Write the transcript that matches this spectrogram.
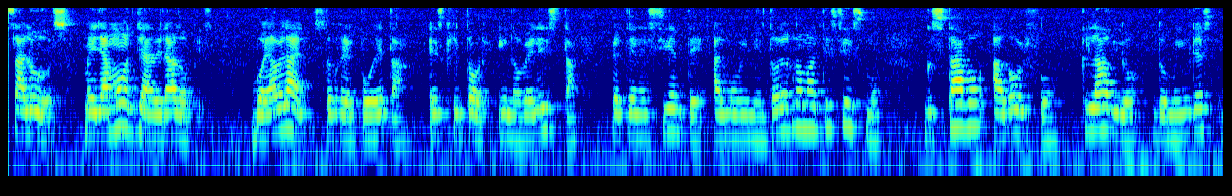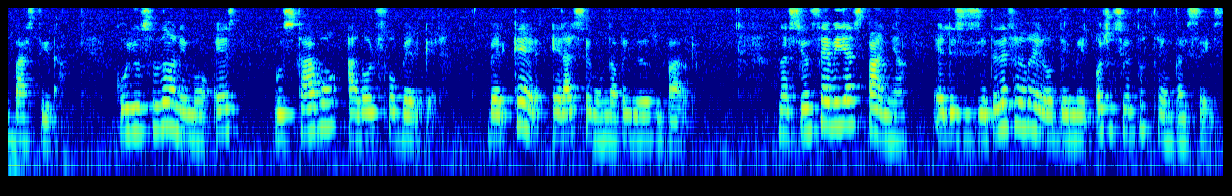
Saludos, me llamo Yadira López. Voy a hablar sobre el poeta, escritor y novelista perteneciente al movimiento del romanticismo Gustavo Adolfo Claudio Domínguez Bastida, cuyo seudónimo es Gustavo Adolfo Berker. Berker era el segundo apellido de su padre. Nació en Sevilla, España, el 17 de febrero de 1836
